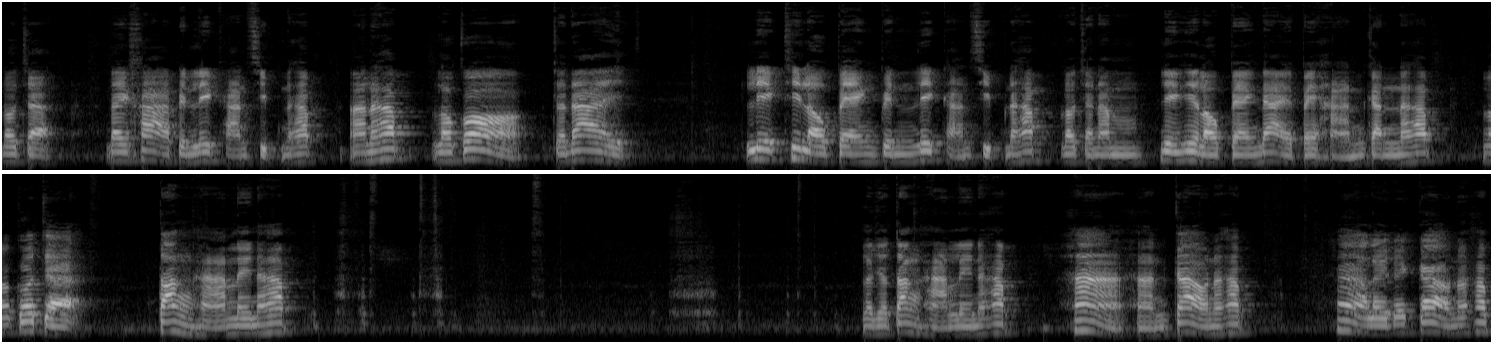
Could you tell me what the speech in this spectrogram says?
เราจะได้ค่าเป็นเลขฐานสิบนะครับอ่านะครับ เราก็จะได้เลขที่เราแปลงเป็นเลขฐานสิบนะครับ เราจะนำเลขที่เราแปลงได้ไปหารกันนะครับ เราก็จะตั้งหารเลยนะครับ เราจะตั้งหารเลยนะครับห้าหารเก้านะครับห้าอะไรได้เก้านะครับ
